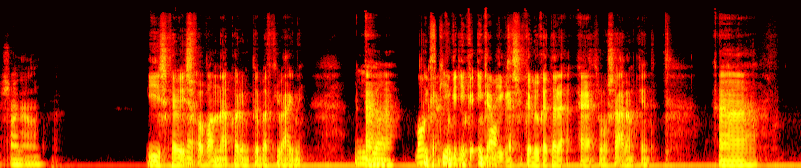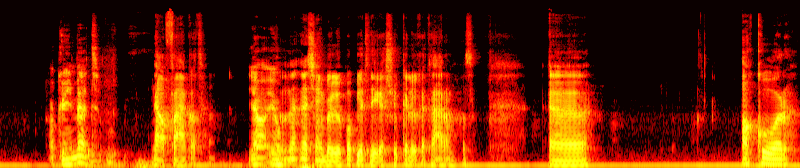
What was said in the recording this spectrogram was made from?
Sajnálom. Így is kevés fa van, ne akarjunk többet kivágni. Így van. Uh, Max inkább, inkább, inkább égessük el őket elektromos áramként. Uh, a könyvet? Ne, a fákat. Ja, jó. Ne, ne csináljunk belőle papírt, égessük el őket áramhoz. Uh, akkor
